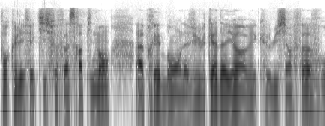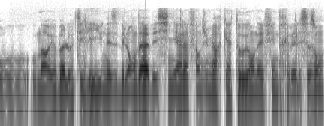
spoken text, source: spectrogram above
pour que l'effectif se fasse rapidement. Après, bon, on a vu le cas d'ailleurs avec Lucien Favre ou, Mario Balotelli, Younes Belanda avait signé à la fin du mercato et on avait fait une très belle saison.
